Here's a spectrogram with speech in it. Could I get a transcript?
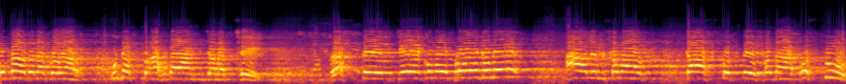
মোকাবেলা করার উদাত্ত আহ্বান জানাচ্ছে। রাষ্ট্রের যে কোনো প্রয়োজনে আলেম সমাজ কাজ করতে সদা প্রস্তুত।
